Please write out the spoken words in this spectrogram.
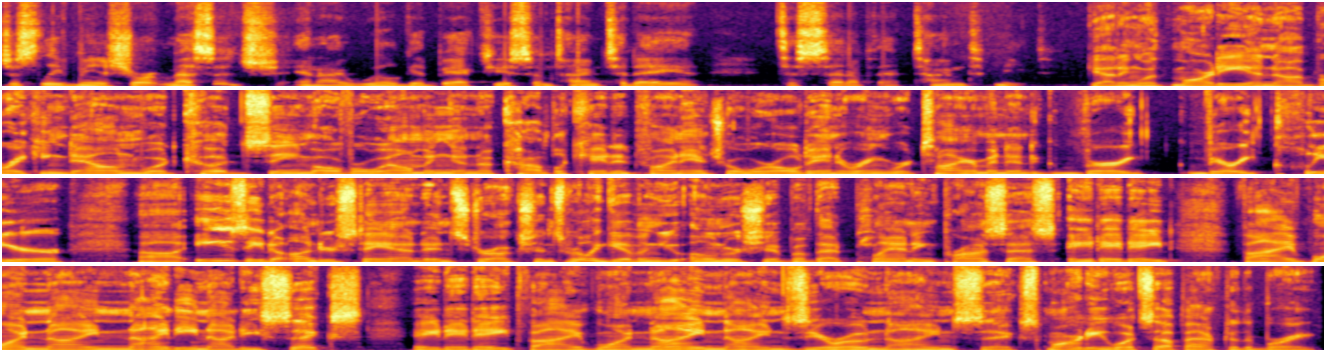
just leave me a short message and I will get back to you sometime today to set up that time to meet. Getting with Marty and uh, breaking down what could seem overwhelming in a complicated financial world, entering retirement, and very, very clear, uh, easy to understand instructions, really giving you ownership of that planning process. 888 519 9096. 888 519 9096. Marty, what's up after the break?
